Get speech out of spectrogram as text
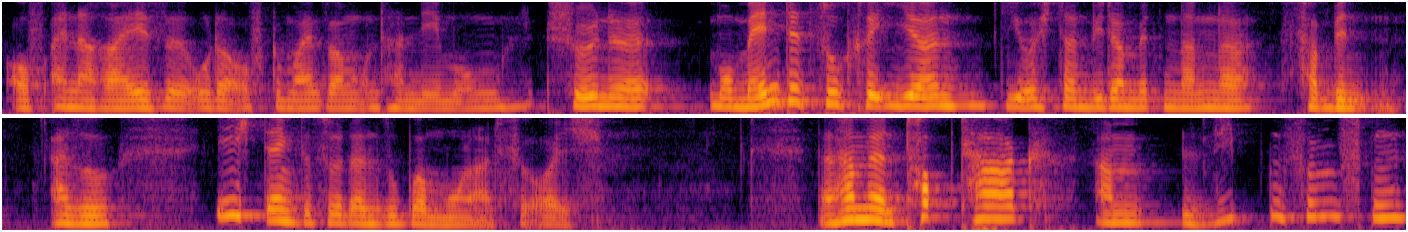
auf einer Reise oder auf gemeinsamen Unternehmungen schöne Momente zu kreieren, die euch dann wieder miteinander verbinden. Also ich denke, das wird ein super Monat für euch. Dann haben wir einen Top-Tag am 7.5.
